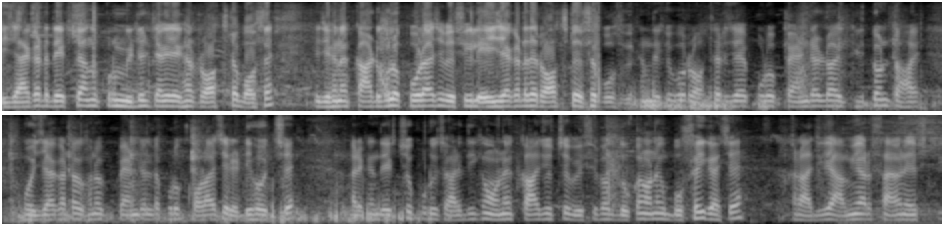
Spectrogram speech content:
এই জায়গাটা দেখছ আমাদের পুরো মিডিল জায়গায় যেখানে রথটা বসে যেখানে কাঠগুলো পড়ে আছে বেসিক্যালি এই জায়গাটাতে রথটা এসে বসবে। এখানে দেখছ পুরো রথের যে পুরো প্যান্ডেলটা হয়, কীর্তনটা হয়, ওই জায়গাটা, ওখানে প্যান্ডেলটা পুরো করা আছে রেডি হচ্ছে। আর এখানে দেখছ পুরো চারিদিকে অনেক কাজ হচ্ছে, বেশিরভাগ দোকান অনেক বসেই গেছে। আর আজকে আমি আর সায়ন এসেছি।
